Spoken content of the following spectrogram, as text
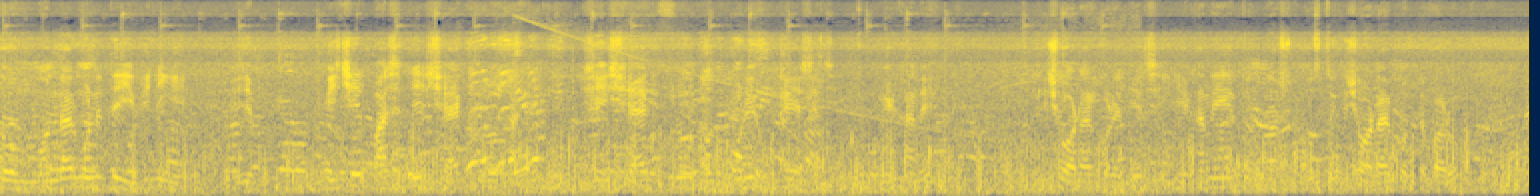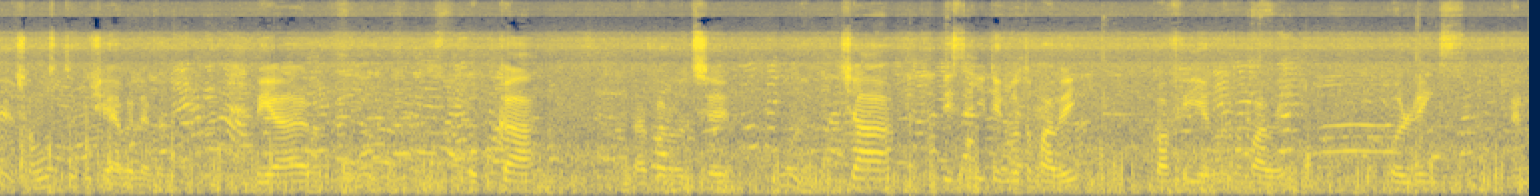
তো মন্দারমণিতে ইভিনিংয়ে এই যে বিচের পাশে যে শ্যাক অর্ডার করতে পারো। হ্যাঁ সমস্ত কিছু অ্যাভেলেবেল বিয়ার, হুক্কা, তারপর হচ্ছে চা, বিস্কিট এগুলো তো পাবেই, কফি এগুলো তো পাবেই, কোল্ড ড্রিঙ্কস অ্যান্ড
